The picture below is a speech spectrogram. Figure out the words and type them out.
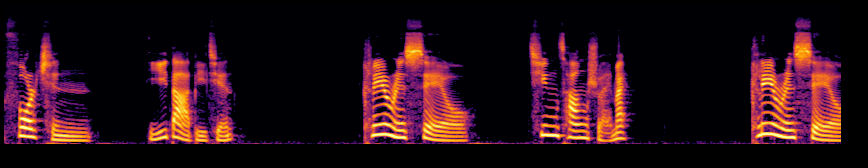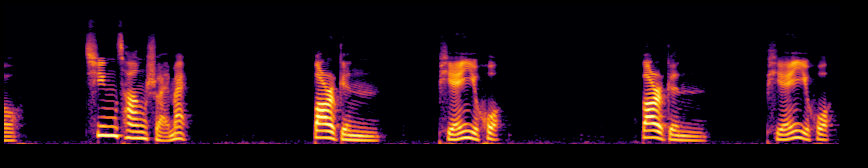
Fortune，一大笔钱。clearance sale，清仓甩卖。clearance sale，清仓甩卖。bargain，便宜货。bargain，便宜货。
